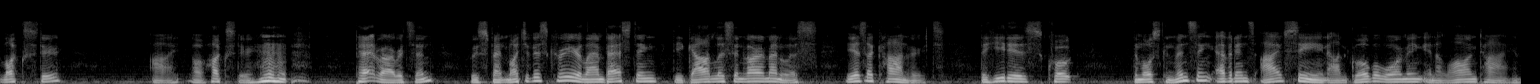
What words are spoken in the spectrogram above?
Luxter, uh, oh Huckster, Pat Robertson, who spent much of his career lambasting the godless environmentalists, is a convert. The heat is, quote, the most convincing evidence I've seen on global warming in a long time,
